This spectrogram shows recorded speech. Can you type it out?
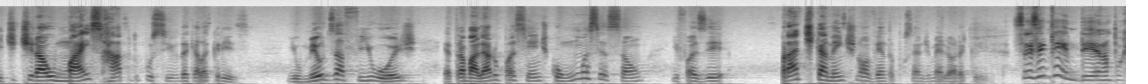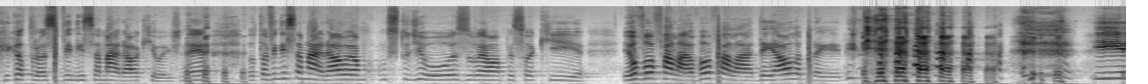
e te tirar o mais rápido possível daquela crise. E o meu desafio hoje é trabalhar o paciente com uma sessão e fazer praticamente 90% de melhora clínica. Vocês entenderam por que, eu trouxe Vinícius Amaral aqui hoje, né? Doutor Vinícius Amaral é um estudioso, é uma pessoa que eu vou falar, vou falar, dei aula para ele. e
